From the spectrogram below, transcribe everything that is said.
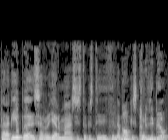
para que yo pueda desarrollar más esto que estoy diciendo. No, en principio,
